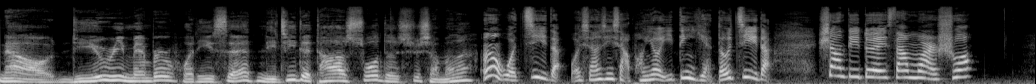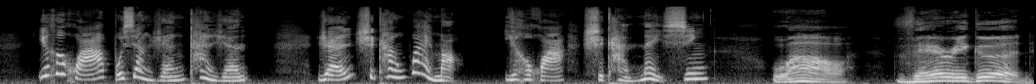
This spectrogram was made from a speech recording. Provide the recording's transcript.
Now, do you remember what he said? 你记得他说的是什么呢？嗯，我记得，我相信小朋友一定也都记得。上帝对撒母耳说：“耶和华不像人看人，人是看外貌，耶和华是看内心。 Wow. Very good.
